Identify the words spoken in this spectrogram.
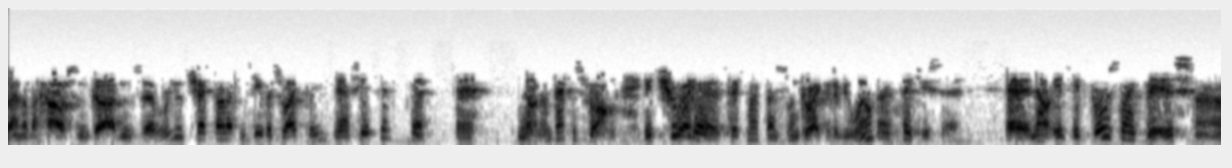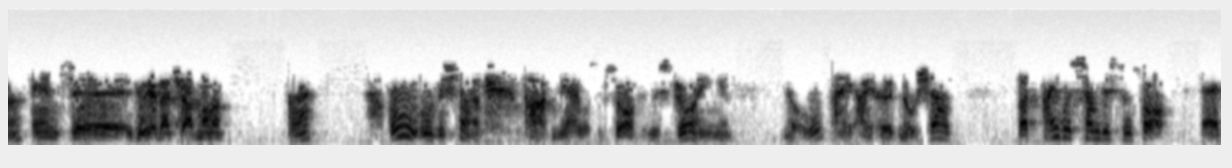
plan of the house and gardens. Uh, will you check on it and see if it's right, please? Yes, yes, sir? Yes. Uh, no, no, that is wrong. It should go... Take my pencil and correct it, if you will. Uh, thank you, sir. Uh, now, it, it goes like this, Uh-huh. and, uh... Did you hear that shot, Muller? Huh? Oh, oh, the shot. Pardon me, I was absorbed in this drawing, and... No, I, I heard no shot. But I was some distance off, at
